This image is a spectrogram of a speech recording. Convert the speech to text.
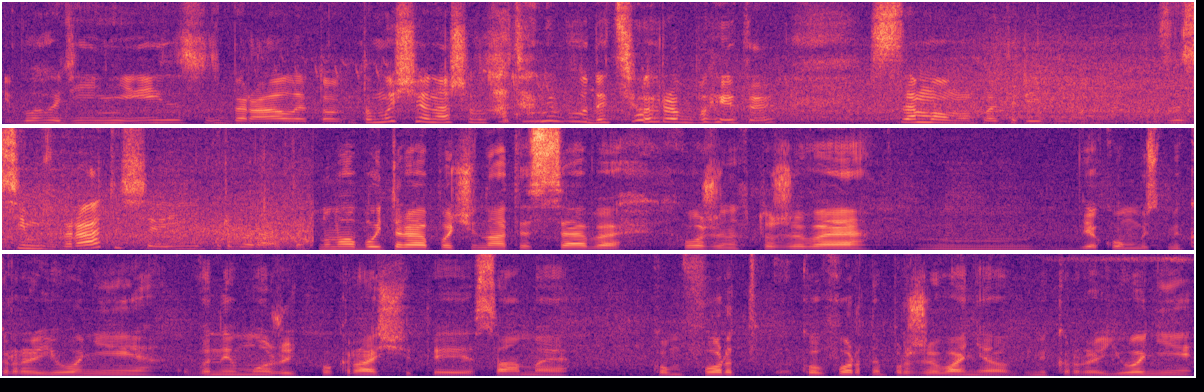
і благодійні і збирали, тому що наша влада не буде цього робити. самому потрібно. За всім збиратися і прибирати. Ну, мабуть, треба починати з себе. Кожен, хто живе в якомусь мікрорайоні, вони можуть покращити саме комфорт, комфортне проживання в мікрорайоні.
